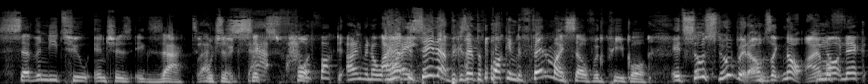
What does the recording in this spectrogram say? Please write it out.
seventy two inches exact, which is That's six exact- the foot. fuck? I don't even know. I have to say that because I have to fucking defend myself with people. It's so stupid. I was like, no, I'm You know a, Nick?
